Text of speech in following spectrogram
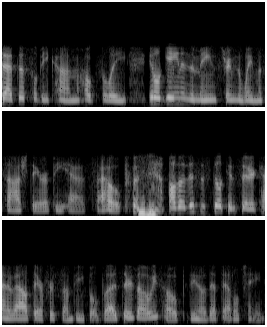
That this will become hopefully it'll gain in the mainstream the way massage therapy has. I hope. Mm-hmm. Although this is still considered kind of out there for some people, but there's always hope. You know that that'll change.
